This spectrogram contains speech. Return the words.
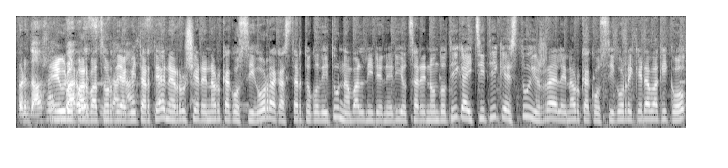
Europar batzordeak bitartean Errusiaren aurkako zigorrak aztertuko ditu Navalniren eriotzaren ondotik aitzitik ez du Israelen aurkako zigorrik erabakiko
